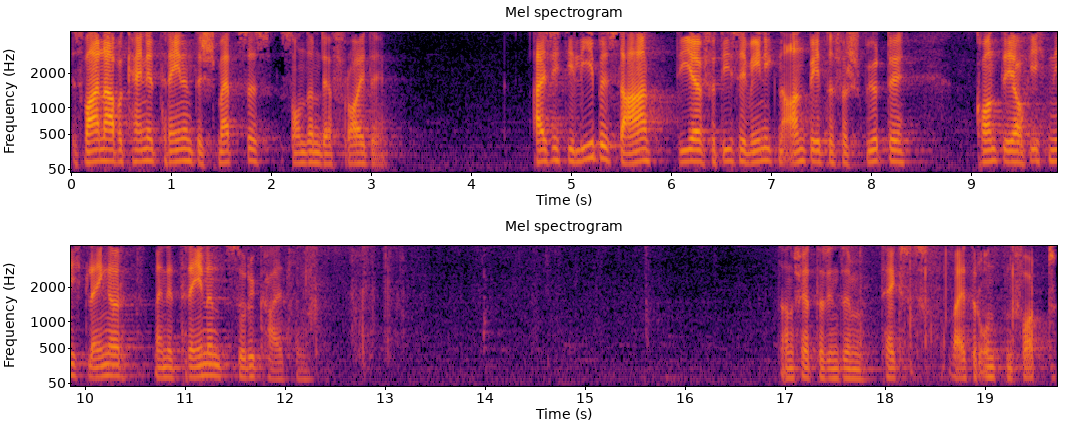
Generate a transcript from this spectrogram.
Es waren aber keine Tränen des Schmerzes, sondern der Freude. Als ich die Liebe sah, die er für diese wenigen Anbeter verspürte, konnte auch ich nicht länger meine Tränen zurückhalten. Dann fährt er in dem Text weiter unten fort.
